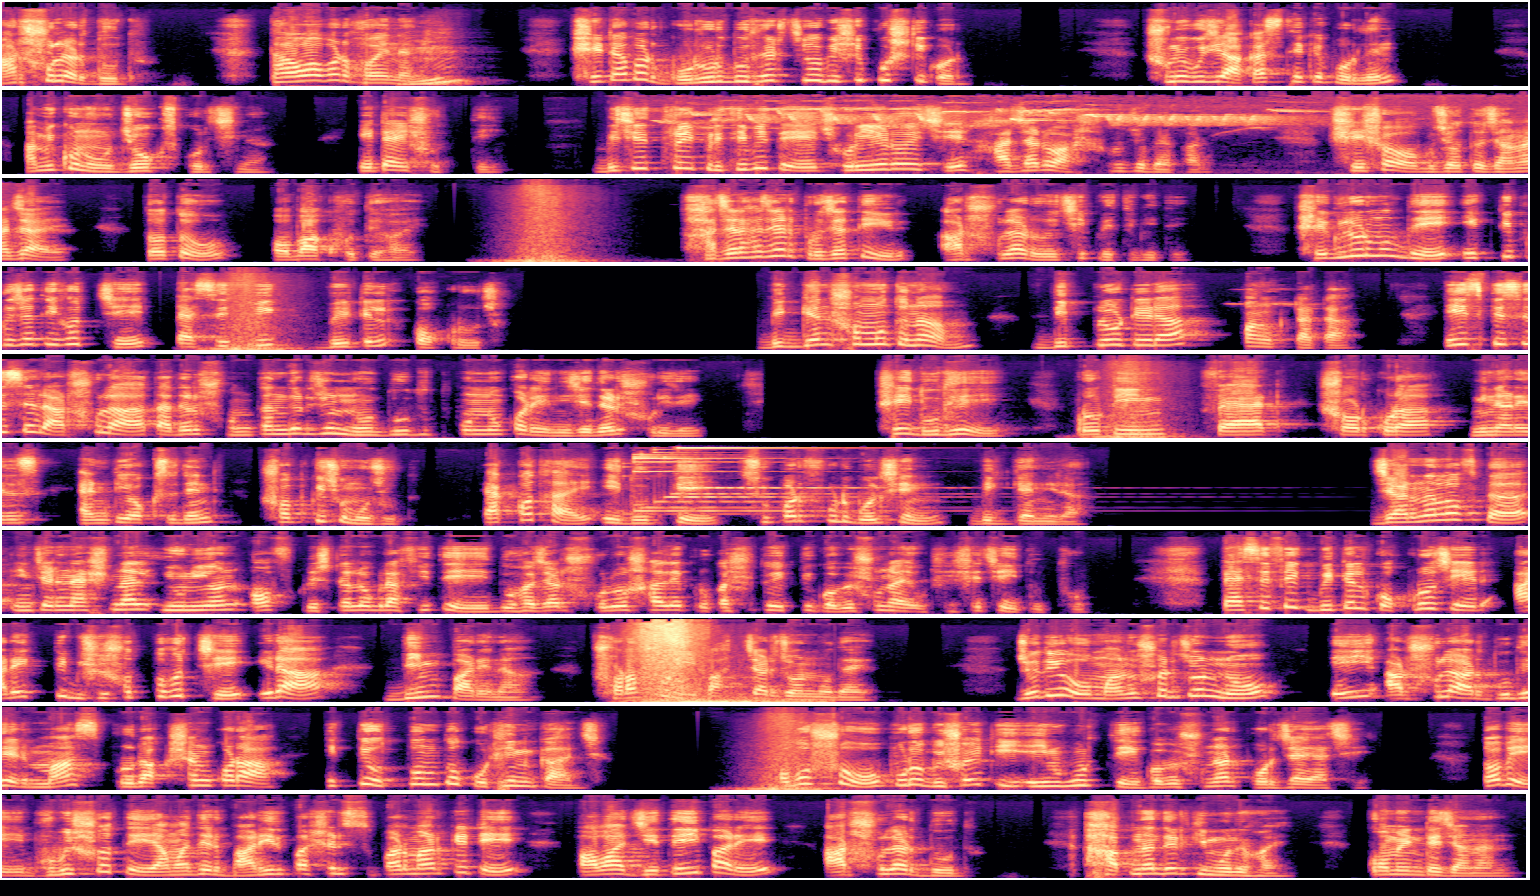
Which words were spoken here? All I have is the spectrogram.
আরশোলার দুধ। তাও আবার হয় নাকি? সেটা আবার গরুর দুধের চেয়েও বেশি পুষ্টিকর। শুনে বুঝি আকাশ থেকে পড়লেন আমি কোনো জোকস করছি না। এটাই সত্যি। বিচিত্র এই পৃথিবীতে ছড়িয়ে রয়েছে হাজারো আশ্চর্য ব্যাপার। সেসব যত জানা যায় তত অবাক হতে হয়। হাজার হাজার প্রজাতির আরশোলা রয়েছে পৃথিবীতে। সেগুলোর মধ্যে একটি প্রজাতি হচ্ছে প্যাসিফিক বিটেল ককরোচ। বিজ্ঞানসম্মত নাম ডিপ্লোটেরা পাংকটাটা। এই স্পিসিসের আরশোলা তাদের সন্তানদের জন্য দুধ উৎপন্ন করে নিজেদের শরীরে। সেই দুধে প্রোটিন ফ্যাট শর্করা মিনারেলস অ্যান্টিঅক্সিডেন্ট সবকিছু মজুদ এক কথায় এই দুধকে সুপারফুড বলছেন বিজ্ঞানীরা। Journal of the international union of ক্রিস্টালোগ্রাফিতে দু হাজার ষোলো সালে প্রকাশিত একটি গবেষণায় উঠে এসেছে এই তথ্য। প্যাসিফিক বিটেল ককরোচের আরেকটি বিশেষত্ব হচ্ছে এরা ডিম পারে না, সরাসরি বাচ্চার জন্ম দেয়। যদিও মানুষের জন্য এই আরশোলার দুধের মাস প্রোডাকশন করা একটি অত্যন্ত কঠিন কাজ। অবশ্য পুরো বিষয়টি এই মুহূর্তে গবেষণার পর্যায়ে আছে। তবে ভবিষ্যতে আমাদের বাড়ির পাশের সুপার মার্কেটে পাওয়া যেতেই পারে আরশোলার দুধ। আপনাদের কি মনে হয়? কমেন্টে জানান।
